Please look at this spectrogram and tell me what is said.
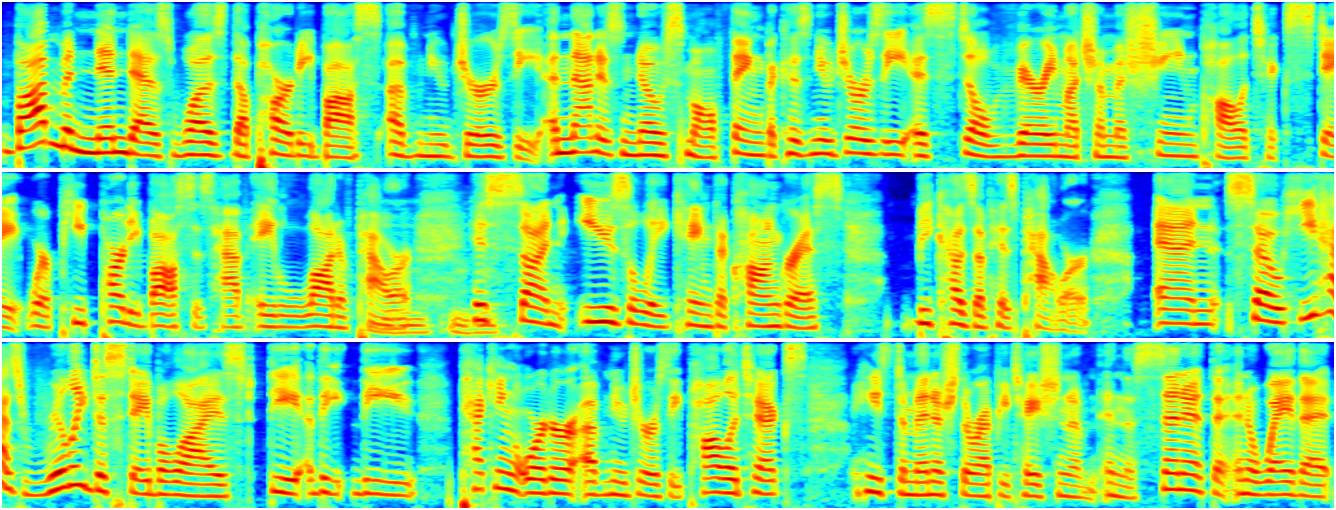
Bob Menendez was the party boss of New Jersey, and that is no small thing because New Jersey is still very much a machine politics state where party bosses have a lot of power. Mm-hmm, mm-hmm. His son easily came to Congress because of his power. And so he has really destabilized the the the pecking order of New Jersey politics. He's diminished the reputation of, in the Senate that, in a way that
